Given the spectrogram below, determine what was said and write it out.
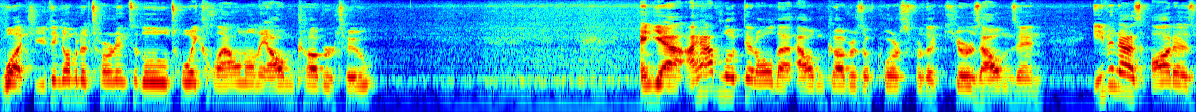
What, you think I'm going to turn into the little toy clown on the album cover too? And yeah, I have looked at all the album covers, of course, for the Cure's albums, and even as odd as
